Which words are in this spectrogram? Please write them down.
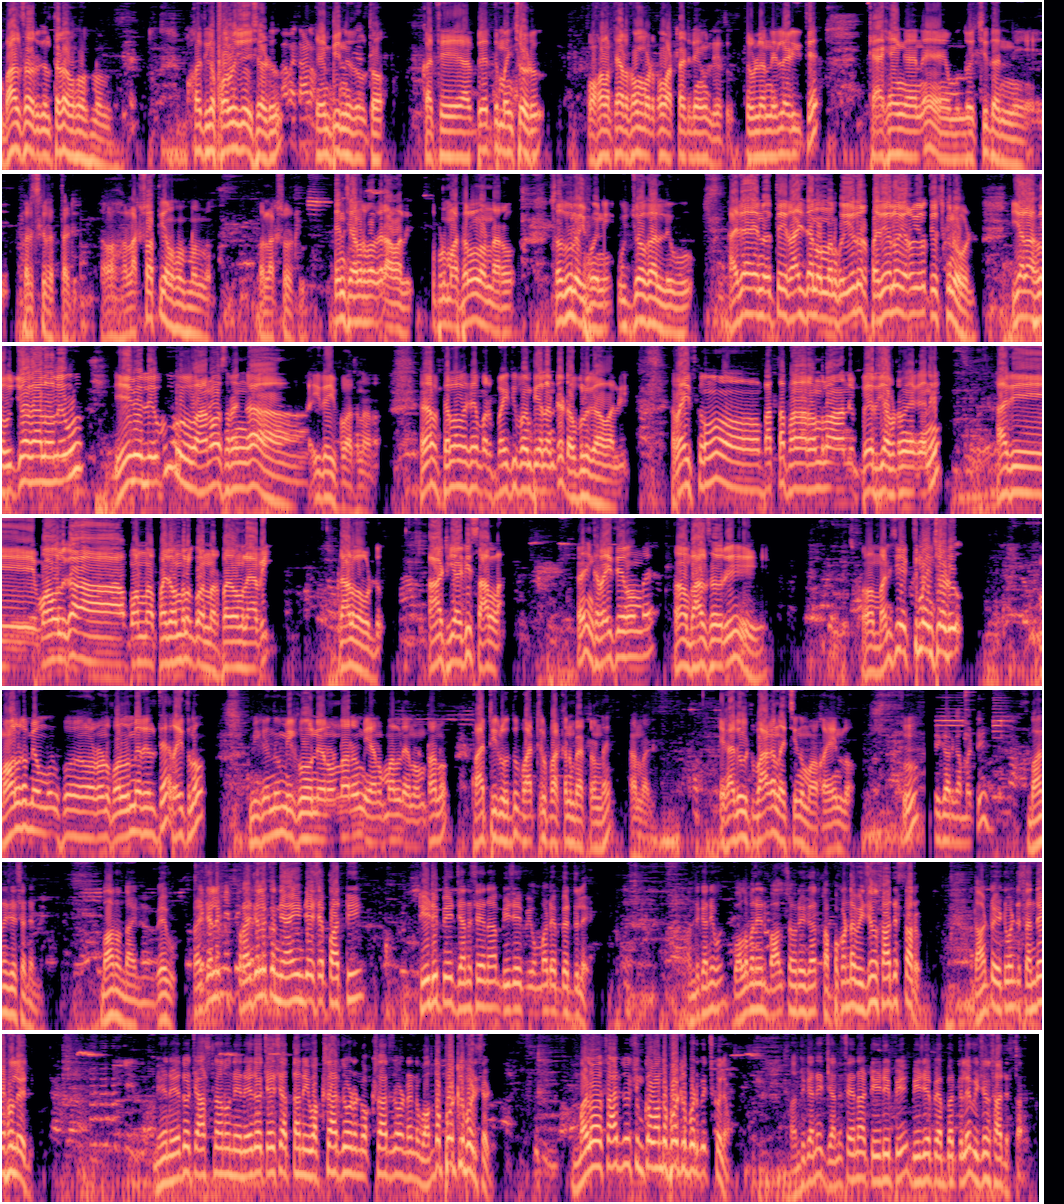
బాలసవర్కి వెళ్తాడు అనుకుంటున్నాను కొద్దిగా పనులు చేశాడు. ఎంపీ నిధులతో. కత్తి అభ్యర్థి మంచోడు. ఒకళ్ళ తిడతాం ముడతాం అట్లాంటిది ఏమీ లేదు. ఎవళ్ళని వెళ్ళి అడిగితే కేకేయంగానే ముందు వచ్చి దాన్ని పరిష్కరిస్తాడు. లక్ష వస్తాయి అనుకుంటున్నాను. లక్ష ఓట్లు. నేను చంద్రబాబు రావాలి. ఇప్పుడు మా పిల్లలు ఉన్నారు. చదువులు అయిపోయినాయి. ఉద్యోగాలు లేవు. అదే ఆయన వస్తే రాజధాని ఉందనుకో ఏదో పదేలో ఇరవైలో తెచ్చుకునేవాళ్ళు. ఇవాళ అసలు ఉద్యోగాలు లేవు ఏమీ లేవు అనవసరంగా ఇదైపోతున్నారు. పిల్లలకి మరి బయటికి పంపించాలంటే డబ్బులు కావాలి. రైతుకేమో భర్త పదహారు వందలు అని పేరు చెప్పడమే కానీ అది మామూలుగా మొన్న పది వందలకు కొన్నారు. పది వందల యాభై. డాల్వా ఒడ్డు. ఆటి ఆటి సాల్ల. ఇంకా ఇంక రైతు ఏముంది? ఆ, బాలసౌరి. మనిషి వ్యక్తి మంచాడు. మామూలుగా మేము రెండు పనుల మీద వెళ్తే రైతును మీకెందుకు? మీకు నేను ఉన్నాను మీ వెనకమాల నేను ఉంటాను పార్టీలు వద్దు పార్టీలు పక్కన పెట్టండి అన్నాడు. ఇక అది ఒకటి బాగా నచ్చింది మాకు ఆయనలో. ఉం? గారు కాబట్టి బాగానే చేశాడండి. బాగుంది ఆయన వేవు. ప్రజలకు ప్రజలకు న్యాయం చేసే పార్టీ టీడీపీ జనసేన బీజేపీ ఉమ్మడి అభ్యర్థులే. అందుకని బొల్లమనేని బాలశౌరి గారు తప్పకుండా విజయం సాధిస్తారు. దాంట్లో ఎటువంటి సందేహం లేదు. నేనేదో చేస్తున్నాను నేనేదో చేసేస్తాను ఈ ఒక్కసారి చూడండి ఒక్కసారి చూడండి వంద పోట్లు పొడిచాడు. మరోసారి చూసి ఇంకో వంద పోట్లు పొడిపించుకోలేం. అందుకని జనసేన టీడీపీ బీజేపీ అభ్యర్థులే విజయం సాధిస్తారు.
